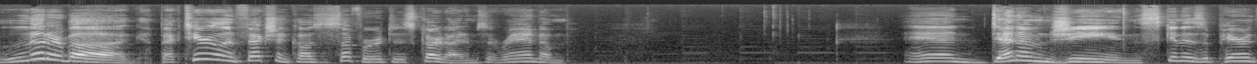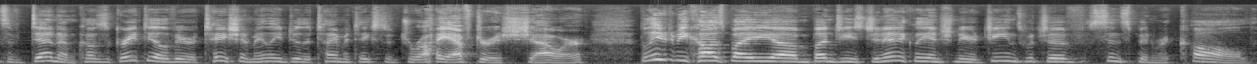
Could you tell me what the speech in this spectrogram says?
Litterbug. Bacterial infection causes the sufferer to discard items at random. And denim jeans. Skin is appearance of denim. Causes a great deal of irritation, mainly due to the time it takes to dry after a shower. Believed to be caused by um, Bungie's genetically engineered genes, which have since been recalled.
